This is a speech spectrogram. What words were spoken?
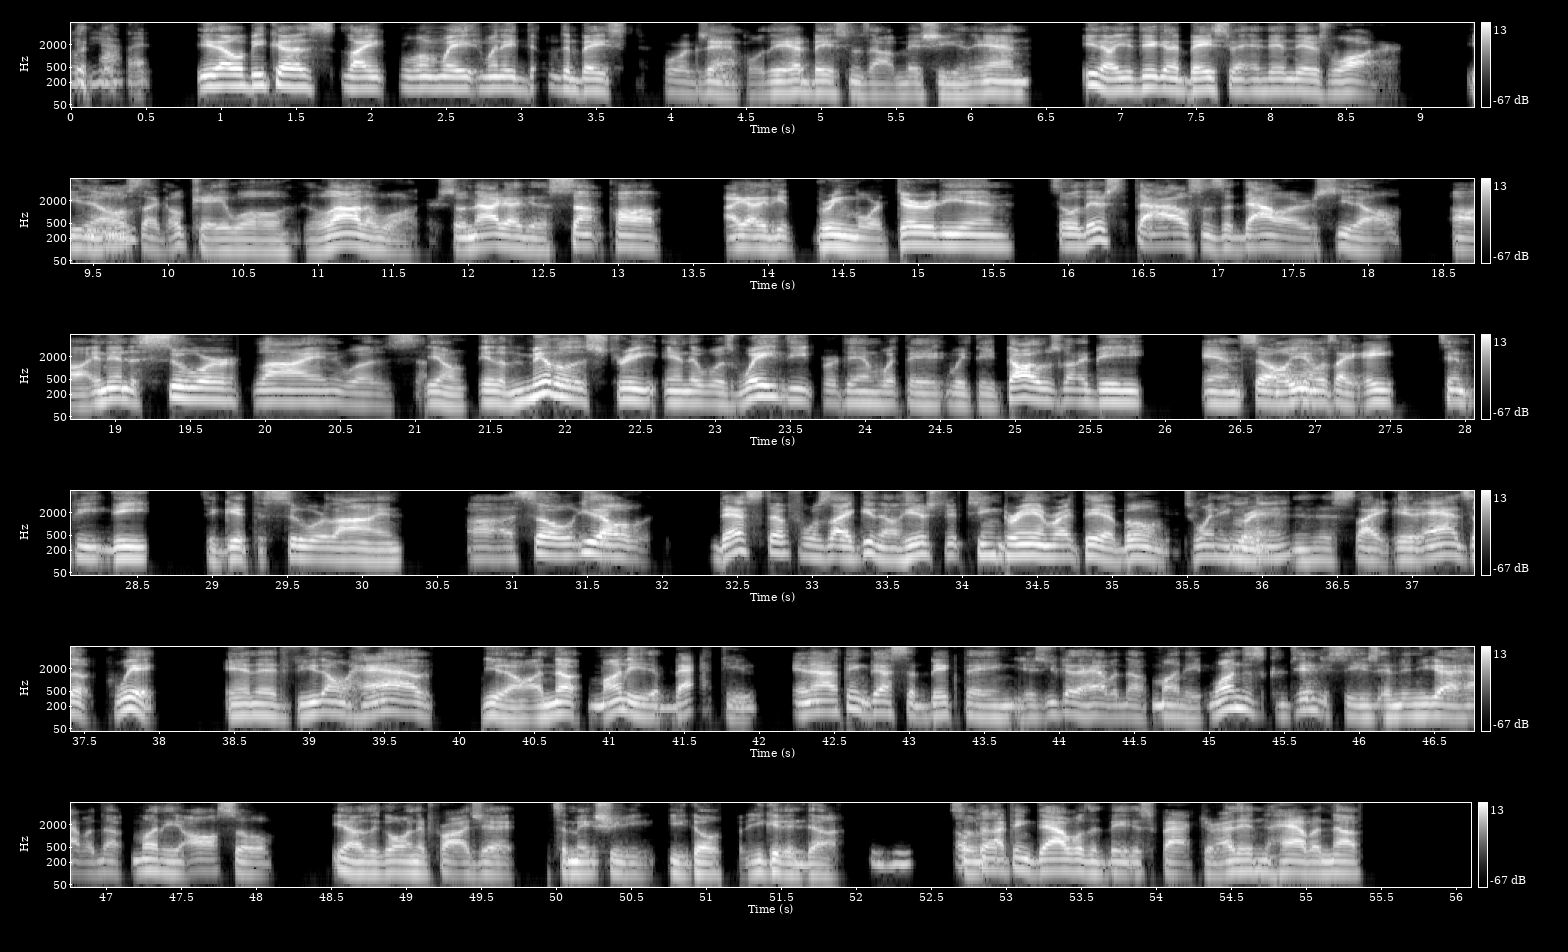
you know, because like when we when they did the base, for example. They had basements out in Michigan. And, you know, you dig in a basement and then there's water. You know, Mhm. it's like, okay, well, a lot of water. So now I gotta get a sump pump. I gotta get bring more dirt in. So there's thousands of dollars, you know. Uh, and then the sewer line was, you know, in the middle of the street and it was way deeper than what they what they thought it was gonna be. And so, you know, it was like eight, ten feet deep to get the sewer line. Uh, so, you know, that stuff was like, you know, here's 15 grand right there, boom, 20 grand. And it's like, it adds up quick. And if you don't have, you know, enough money to back you, and I think that's the big thing is you got to have enough money. One is contingencies, and then you got to have enough money also, you know, to go in the project to make sure you, you go, you get it done. Mhm. So Okay. I think that was the biggest factor. I didn't have enough,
